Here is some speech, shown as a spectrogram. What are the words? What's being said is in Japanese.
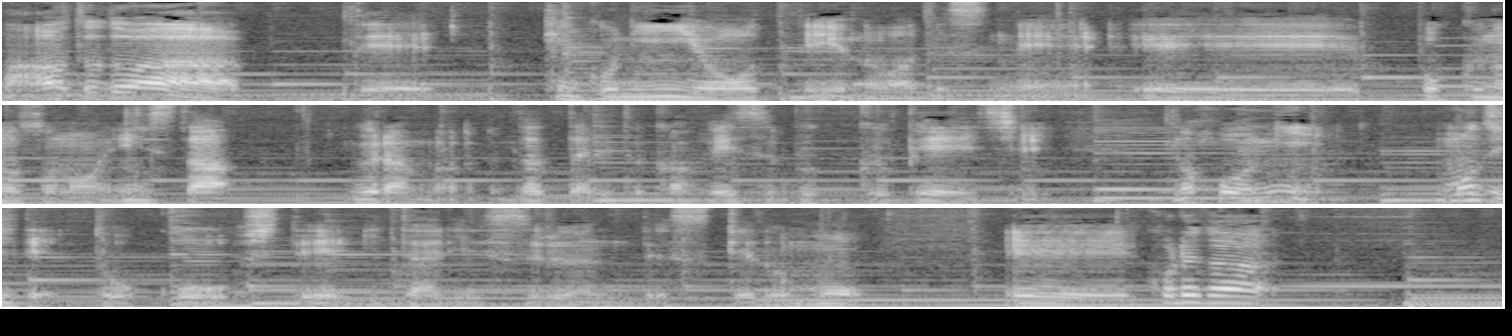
ま、アウトドアって健康にいいよっていうのはですね、えー、僕のそのインスタグラムだったりとか Facebook ページの方に文字で投稿していたりするんですけども、えー、これが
